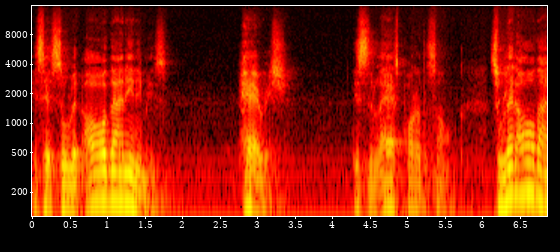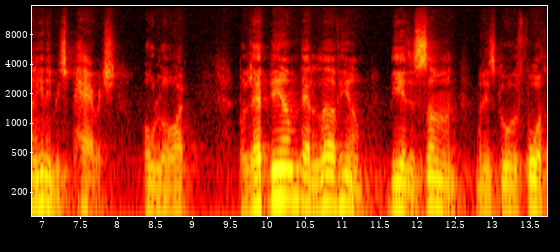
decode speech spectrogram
It says, so let all thine enemies perish. This is the last part of the song. So let all thine enemies perish, O Lord. But let them that love him be as a sun when it goeth forth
